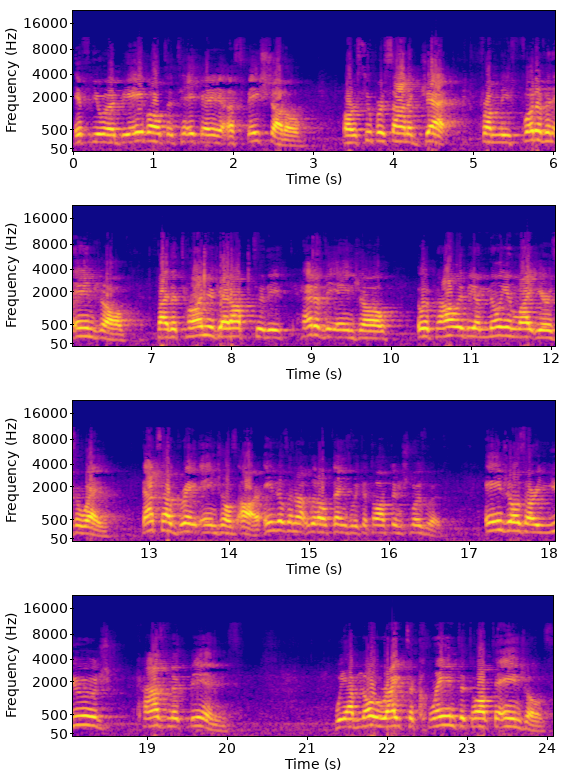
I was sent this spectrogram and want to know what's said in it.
if you would be able to take a, a space shuttle or a supersonic jet from the foot of an angel by the time you get up to the head of the angel, it would probably be a million light years away. That's how great angels are. Angels are not little things we could talk to and schmooze with. Angels are huge cosmic beings. We have no right to claim to talk to angels.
